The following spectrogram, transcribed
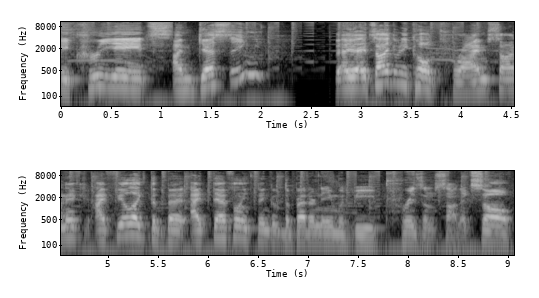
it creates, I'm guessing, it's not gonna be called Prime Sonic. I feel like the bet, I definitely think of the better name would be Prism Sonic. So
